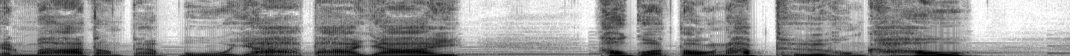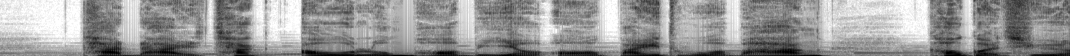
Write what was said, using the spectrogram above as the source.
กันมาตั้งแต่ปู่ย่าตายาย เขาก็ต้องนับถือของเขา ถ้าได้ชักเอาหลวงพ่อเบี้ยวออกไปทั่วบาง เขาก็เชื่อ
